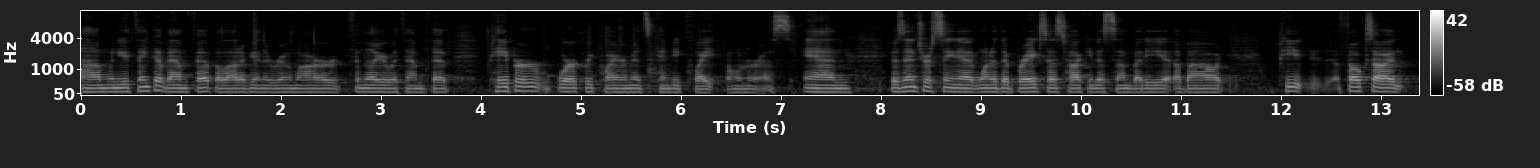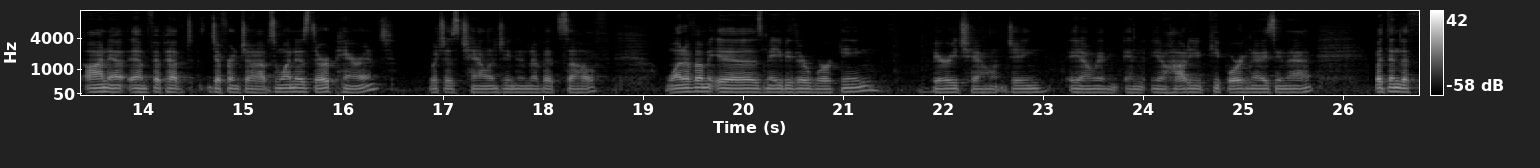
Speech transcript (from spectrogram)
Um, when you think of MFIP, a lot of you in the room are familiar with MFIP. Paperwork requirements can be quite onerous. And it was interesting at one of the breaks, I was talking to somebody about folks on, on MFIP have different jobs. One is they're a parent, which is challenging in and of itself. One of them is maybe they're working, very challenging, you know, and, and you know, how do you keep organizing that? But then the th-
